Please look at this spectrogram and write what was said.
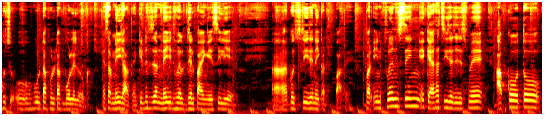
कुछ उल्टा फुल्टा बोले लोग। ये सब नहीं चाहते क्रिटिसिज्म नहीं झेल पाएँगे, इसीलिए कुछ चीज़ें नहीं कर पाते। पर इन्फ्लुएंसिंग एक ऐसा चीज़ है जिसमें आपको तो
